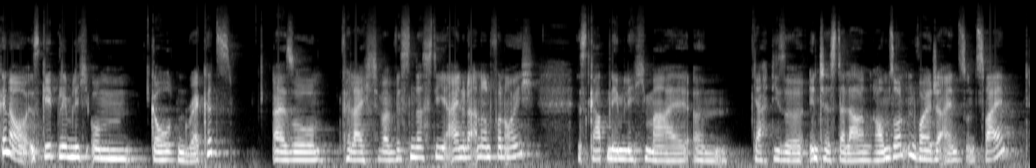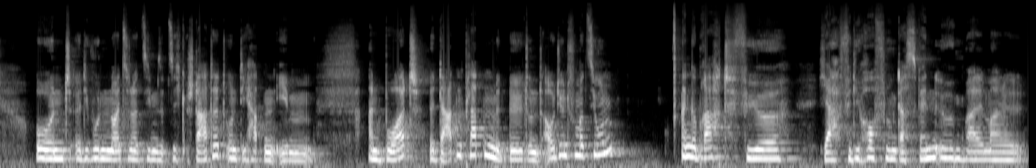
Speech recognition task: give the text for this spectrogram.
Genau, es geht nämlich um Golden Records. Also vielleicht wissen das die ein oder anderen von euch. Es gab nämlich mal ähm, ja, diese interstellaren Raumsonden, Voyager 1 und 2. Und äh, die wurden 1977 gestartet und die hatten eben an Bord äh, Datenplatten mit Bild- und Audioinformationen angebracht für ja, für die Hoffnung, dass wenn irgendwann mal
